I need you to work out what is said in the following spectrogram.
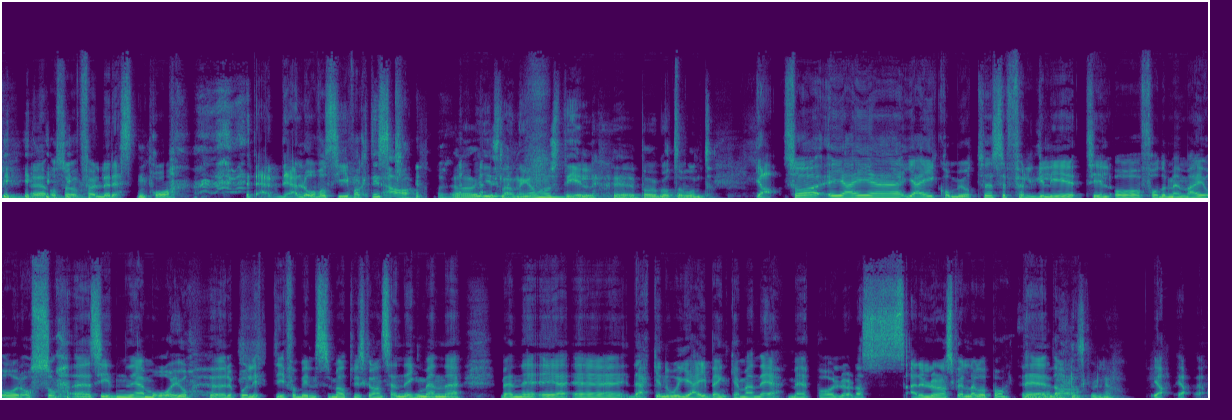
eh, og så følger resten på. Det er, det er lov å si, faktisk. Ja, islendingene har stil, på godt og vondt. Ja, så jeg, eh, jeg, kommer jo til, selvfølgelig til å få det med meg i år også, eh, siden jeg må jo høre på litt i forbindelse med at vi skal ha en sending. Men, eh, men jeg, det er ikke noe jeg benker meg ned med på lørdags... Er det lørdagskvelden det har gått på? Det, da, lørdagskvelden, ja. Ja, ja, ja.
